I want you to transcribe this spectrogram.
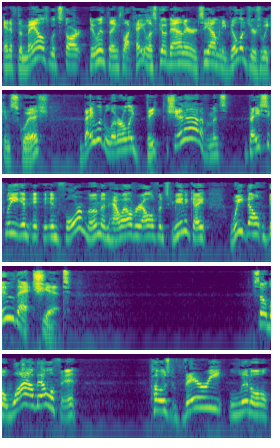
And if the males would start doing things like, "Hey, let's go down there and see how many villagers we can squish," they would literally beat the shit out of them. and basically in, in, inform them, and however elephants communicate, we don't do that shit. So the wild elephant posed very little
